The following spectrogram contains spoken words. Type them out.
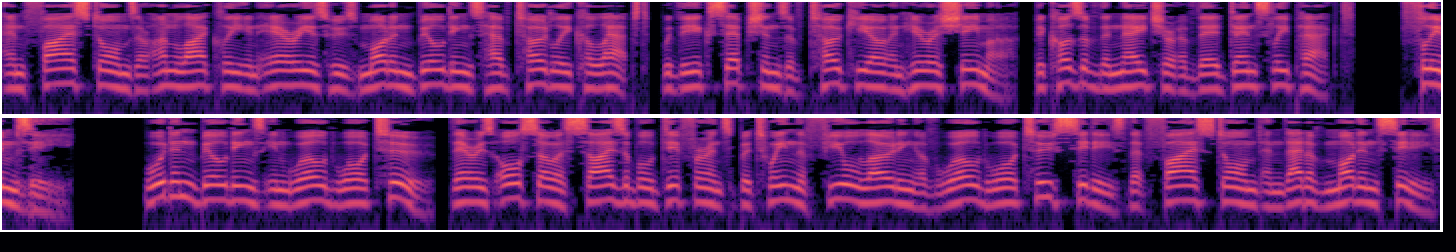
and firestorms are unlikely in areas whose modern buildings have totally collapsed, with the exception of Tokyo and Hiroshima, because of the nature of their densely packed, flimsy wooden buildings in World War II. There is also a sizable difference between the fuel loading of World War II cities that fire-stormed and that of modern cities,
